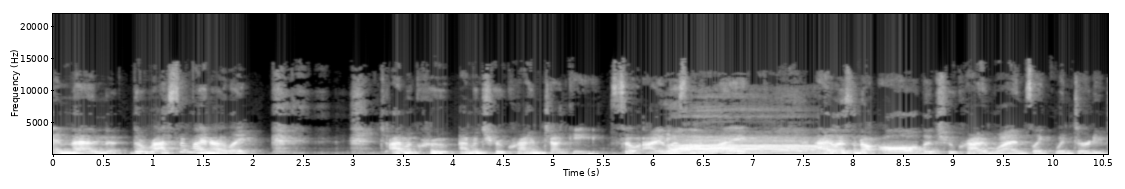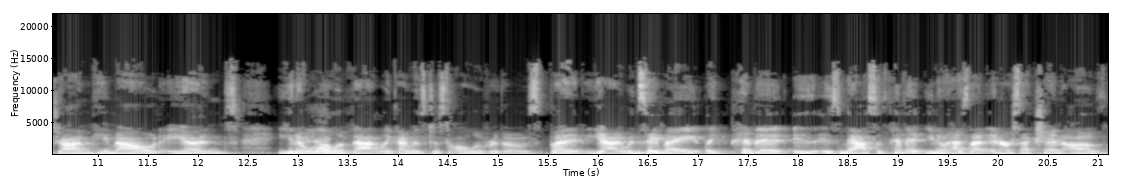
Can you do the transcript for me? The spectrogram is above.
and then the rest of mine are like, I'm a true, I'm a true crime junkie. So I listen ah. to like, I listen to all the true crime ones, like when Dirty John came out and, you know, yep. all of that. Like I was just all over those. But yeah, I would say my like pivot is, is massive. Pivot, you know, has that intersection of,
